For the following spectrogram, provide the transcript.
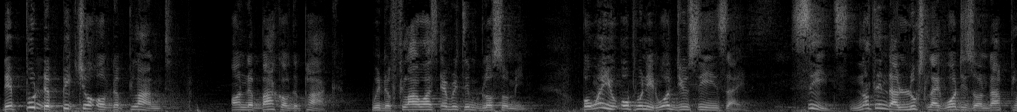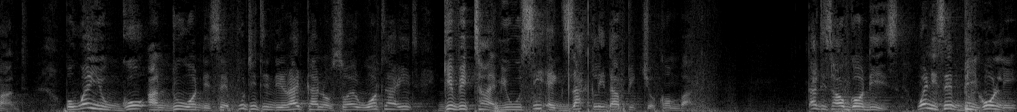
they put the picture of the plant on the back of the pack with the flowers, everything blossoming. But when you open it, what do you see inside? Seeds. Nothing that looks like what is on that plant. But when you go and do what they say, put it in the right kind of soil, water it, give it time, you will see exactly that picture come back. That is how God is. When He said, Be holy,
